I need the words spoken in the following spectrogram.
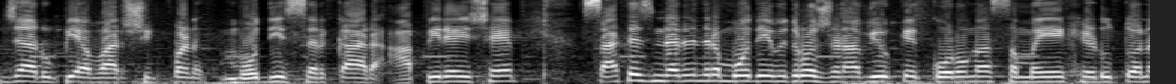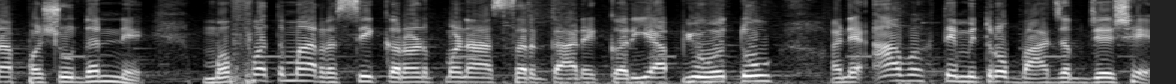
હજાર રૂપિયા વાર્ષિક પણ મોદી સરકાર આપી રહી છે. સાથે જ નરેન્દ્ર મોદીએ મિત્રો જણાવ્યું કે કોરોના સમયે ખેડૂતોના પશુધનને મફતમાં રસીકરણ પણ આ સરકારે કરી આપ્યું હતું અને આ વખતે મિત્રો ભાજપ જે છે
